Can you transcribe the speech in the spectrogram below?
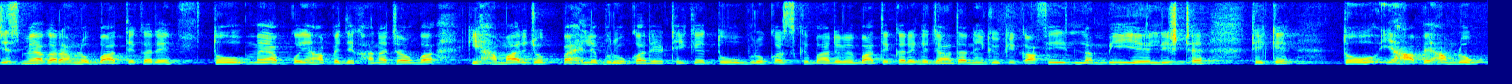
जिसमें अगर हम लोग बातें करें तो मैं आपको यहाँ पे दिखाना चाहूँगा कि हमारे जो पहले ब्रोकर है, ठीक है, दो ब्रोकर्स के बारे में बातें करेंगे, ज़्यादा नहीं, क्योंकि काफ़ी लंबी ये लिस्ट है, ठीक है तो यहाँ पर हम लोग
